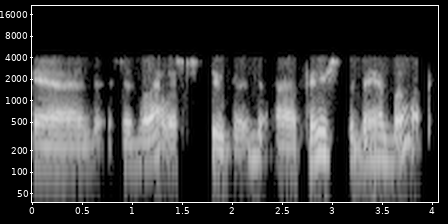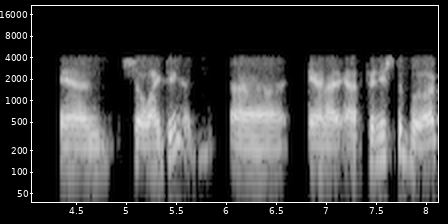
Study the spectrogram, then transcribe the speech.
and said, "Well, that was stupid. Uh, finish the damn book." And so I did, uh, and I, I finished the book.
